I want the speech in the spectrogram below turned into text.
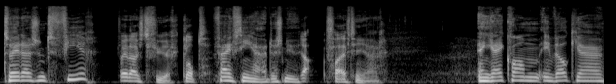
2004? 2004, klopt. 15 jaar dus nu? Ja, 15 jaar. En jij kwam in welk jaar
